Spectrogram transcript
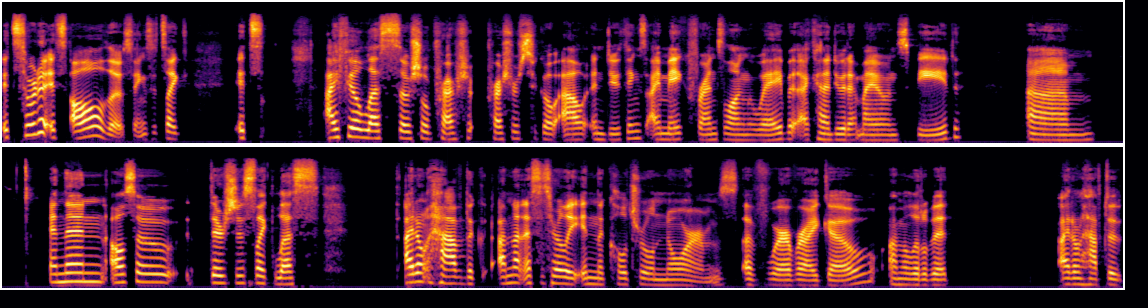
it's sort of, it's all those things. It's like, it's, I feel less social pressure, pressures to go out and do things. I make friends along the way, but I kind of do it at my own speed. Um, and then also there's just like less I don't have the I'm not necessarily in the cultural norms of wherever I go. I'm a little bit I don't have to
